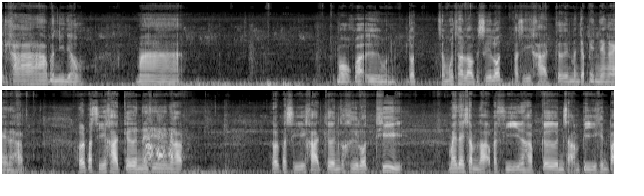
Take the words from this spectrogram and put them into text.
วัสดีครับวันนี้เดี๋ยวมา บอกว่าเออรถสมมุติถ้าเราไปซื้อรถภาษีขาดเกินมันจะเป็นยังไงนะครับ รถภาษีขาดเกินในที่นี้นะครับ รถภาษีขาดเกินก็คือรถที่ไม่ได้ชำระภาษีนะครับ เกิน 3 ปีขึ้นไป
